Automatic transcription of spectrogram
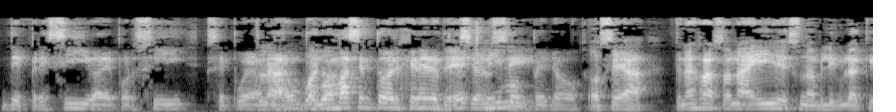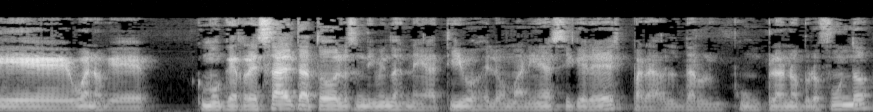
depresiva de por sí, se puede Claro, hablar un bueno, poco más en todo el género hecho, expresionismo, sí. pero O sea, tenés razón ahí, es una película que, bueno, que como que resalta todos los sentimientos negativos de la humanidad, si querés, para darle un plano profundo.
